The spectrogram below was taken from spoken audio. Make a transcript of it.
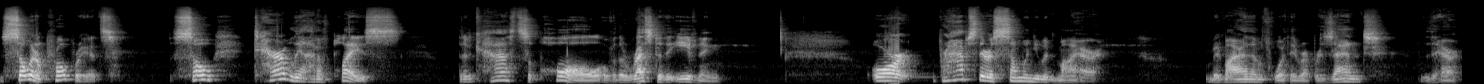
so inappropriate, so terribly out of place, that it casts a pall over the rest of the evening. Or perhaps there is someone you admire. Admire them for what they represent, their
